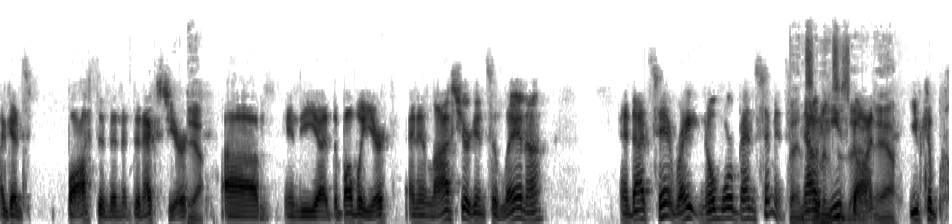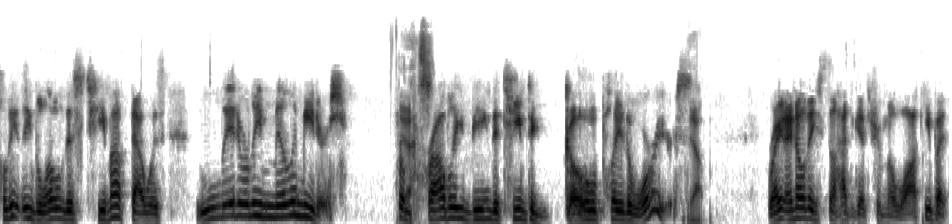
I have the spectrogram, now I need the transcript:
against Boston the, the next year Yeah. um, in the uh, the bubble year, and then last year against Atlanta, and that's it, right? No more Ben Simmons. Ben now Simmons he's is out, gone. yeah. You've completely blown this team up. That was literally millimeters from Yes. probably being the team to go play the Warriors. Yeah. Right. I know they still had to get through Milwaukee, but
